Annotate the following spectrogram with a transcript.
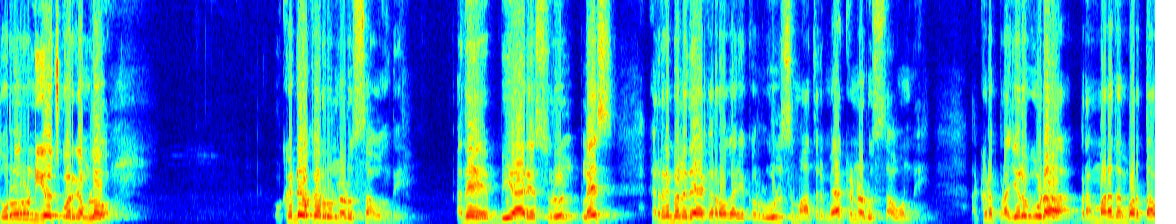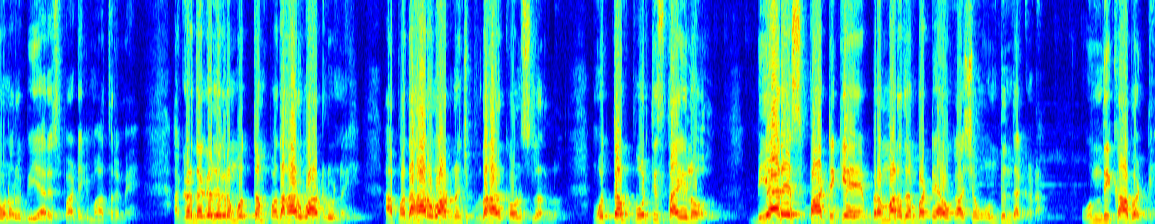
తొర్రూరు నియోజకవర్గంలో ఒకటే ఒక రూల్ నడుస్తూ ఉంది. అదే BRS rule plus Errabelli Dayakar Rao గారి యొక్క రూల్స్ మాత్రమే అక్కడ నడుస్తూ ఉన్నాయి అక్కడ ప్రజలు కూడా బ్రహ్మరథం పడతా ఉన్నారు బీఆర్ఎస్ పార్టీకి మాత్రమే. అక్కడ దగ్గర దగ్గర మొత్తం పదహారు వార్డులు ఉన్నాయి. ఆ పదహారు వార్డు నుంచి పదహారు కౌన్సిలర్లు. మొత్తం పూర్తి స్థాయిలో బీఆర్ఎస్ పార్టీకే బ్రహ్మరథం పట్టే అవకాశం ఉంటుంది అక్కడ. ఉంది కాబట్టి.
